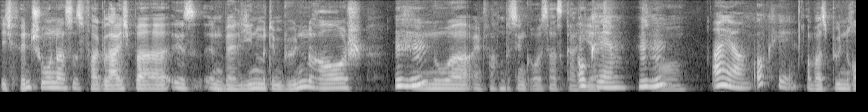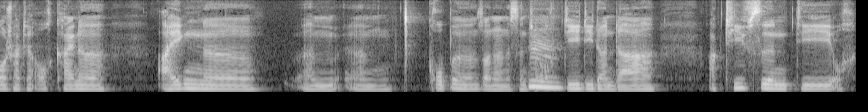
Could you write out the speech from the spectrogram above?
ich finde schon, dass es vergleichbar ist in Berlin mit dem Bühnenrausch, mhm. nur einfach ein bisschen größer skaliert. Okay. Mhm. So. Ah ja, okay. Aber das Bühnenrausch hat ja auch keine eigene ähm, ähm, Gruppe, sondern es sind mhm. ja auch die, die dann da aktiv sind, die auch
